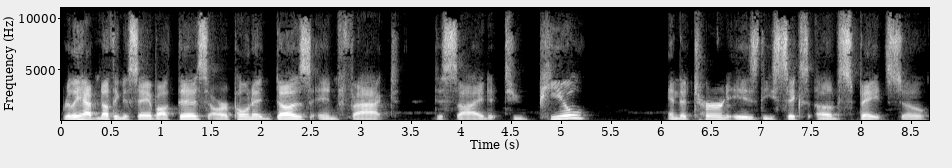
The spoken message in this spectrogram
really have nothing to say about this. Our opponent does, in fact, decide to peel and the turn is the six of spades. So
